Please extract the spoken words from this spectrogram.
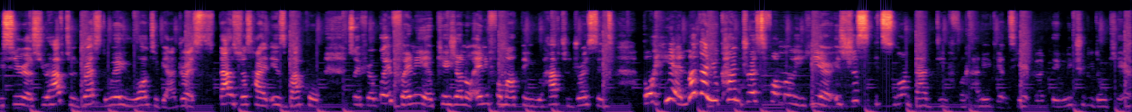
be serious. You have to dress the way you want to be addressed. That's just how it is back home. So if you're going for any occasion or any formal thing, you have to dress it. But here, not that you can't dress formally here. It's just it's not that deep for Canadians here. Like they literally don't care.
